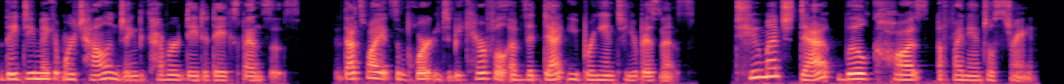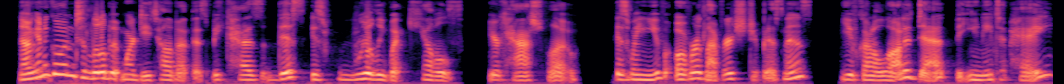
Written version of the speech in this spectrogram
they do make it more challenging to cover day to day expenses. That's why it's important to be careful of the debt you bring into your business. Too much debt will cause a financial strain. Now, I'm going to go into a little bit more detail about this because this is really what kills your cash flow is when you've over leveraged your business, you've got a lot of debt that you need to pay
